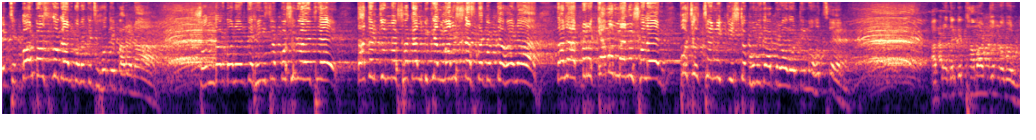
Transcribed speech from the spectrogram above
এর চেয়ে বর্বর স্লোগান কোনো কিছু হতে পারে না। সুন্দরবনের যে হিংস্র পশু রয়েছে, তাদের জন্য সকাল বিকেল মানুষ নাস্তা করতে হয় না। তাহলে আপনারা কেমন মানুষ হলেন? প্রচুর নিকৃষ্ট ভূমিকা আপনারা অবতীর্ণ হচ্ছেন। আপনাদেরকে থামার জন্য বলব।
